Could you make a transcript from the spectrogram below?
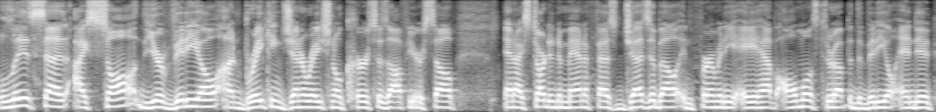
Liz says, I saw your video on breaking generational curses off yourself and I started to manifest Jezebel, infirmity, Ahab almost threw up, but the video ended.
